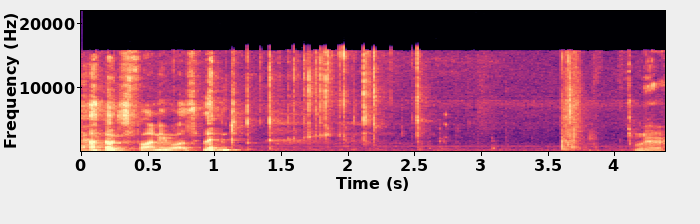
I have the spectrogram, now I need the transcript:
that was funny, wasn't it? All right.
